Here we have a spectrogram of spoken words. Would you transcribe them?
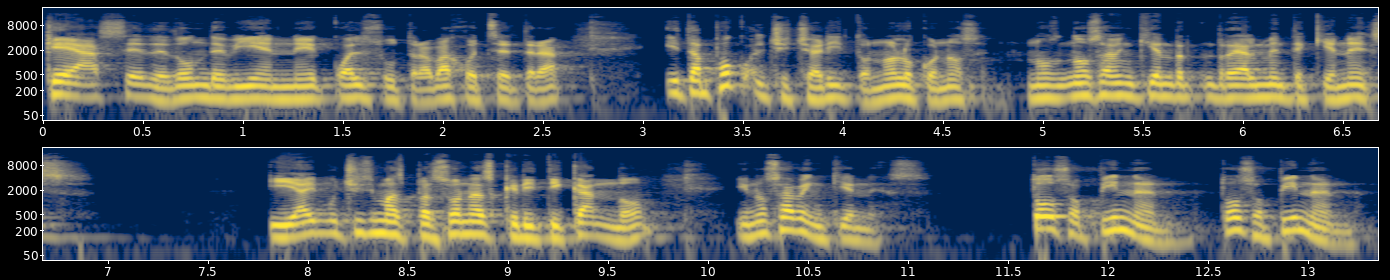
qué hace, de dónde viene, cuál es su trabajo, etc. Y tampoco el chicharito, no lo conocen, no, no saben quién realmente quién es. Y hay muchísimas personas criticando y no saben quién es. Todos opinan, todos opinan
